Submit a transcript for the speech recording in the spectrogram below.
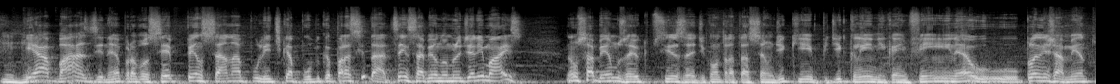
uhum. que é a base, né, para você pensar na política pública para a cidade. Sem saber o número de animais, não sabemos aí o que precisa de contratação de equipe, de clínica, enfim, né? O, o planejamento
